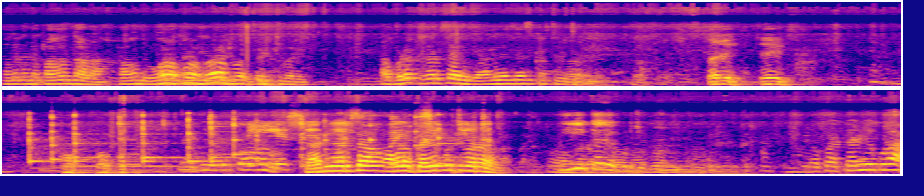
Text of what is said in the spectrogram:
അതുകൊണ്ട് പകന്താടാ പകന്ന് പോറ എടുത്ത് പറയും അവിടെ കിടക്കാൻ അങ്ങനെ കത്തി വെച്ചു തണ്ണി എടുത്താൽ അവളെ കൈ പിടിച്ച് പറയാം ഈ കൈ പിടിച്ച് പോകും തണ്ണി കൂടാ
